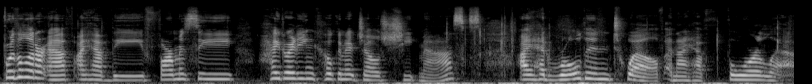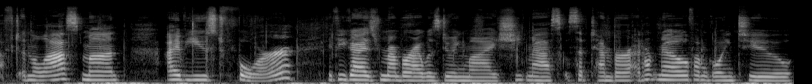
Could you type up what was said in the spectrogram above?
For the letter F, I have the Farmacy Hydrating Coconut Gel Sheet Masks. I had rolled in 12 and I have four left. In the last month, I've used four. If you guys remember, I was doing my sheet mask September. I don't know if I'm going to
